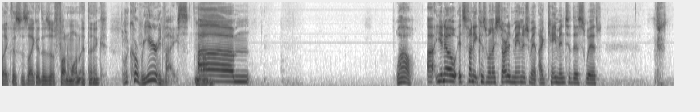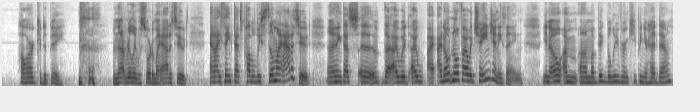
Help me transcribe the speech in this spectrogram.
Like this is like a, this is a fun one, I think. What career advice? Um, wow. Uh, you know, it's funny because when I started management, I came into this with how hard could it be? and that really was sort of my attitude. And I think that's probably still my attitude. And I think that's uh, that I would I, I I don't know if I would change anything. You know, I'm I'm a big believer in keeping your head down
